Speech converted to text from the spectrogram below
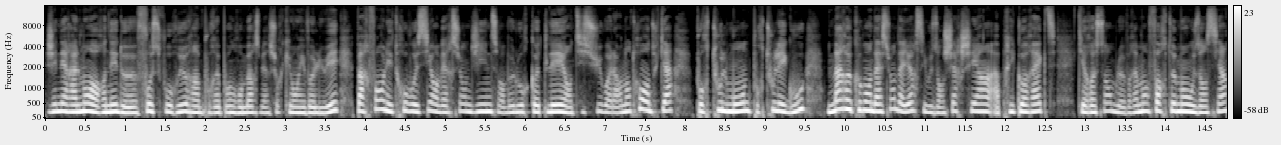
généralement ornés de fausses fourrures hein, pour répondre aux mœurs bien sûr qui ont évolué. Parfois on les trouve aussi en version jeans, en velours côtelé, en tissu. Voilà, on en trouve en tout cas pour tout le monde, pour tous les goûts. Ma recommandation d'ailleurs, si vous en cherchez un à prix correct qui ressemble vraiment fortement aux anciens,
